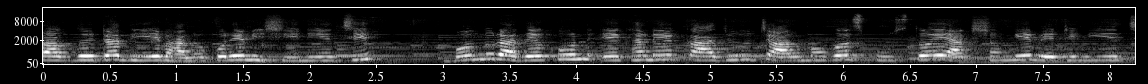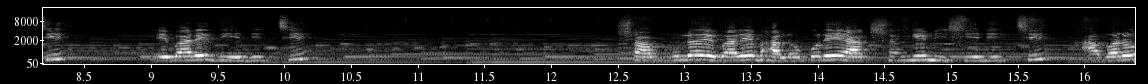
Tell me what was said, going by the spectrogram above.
টক দইটা দিয়ে ভালো করে মিশিয়ে নিয়েছি। বন্ধুরা দেখুন, এখানে কাজু, চালমগজ, পুস্ত একসঙ্গে বেটে নিয়েছি। এবারে দিয়ে দিচ্ছি। সবগুলো এবারে ভালো করে একসঙ্গে মিশিয়ে নিচ্ছি। আবারও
